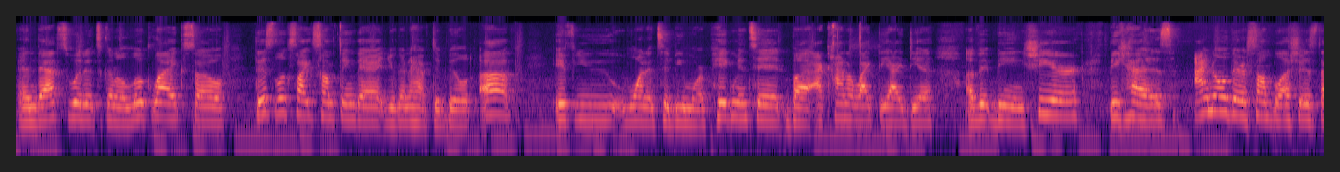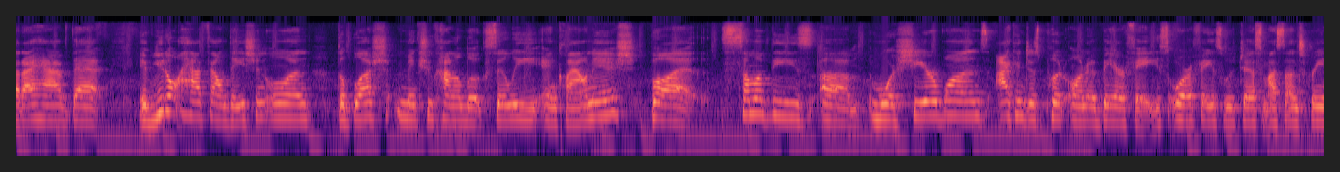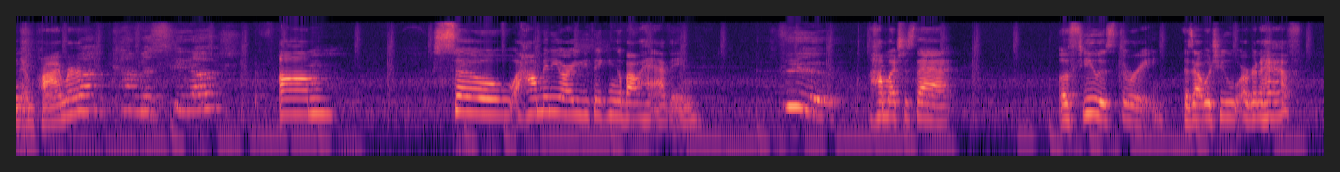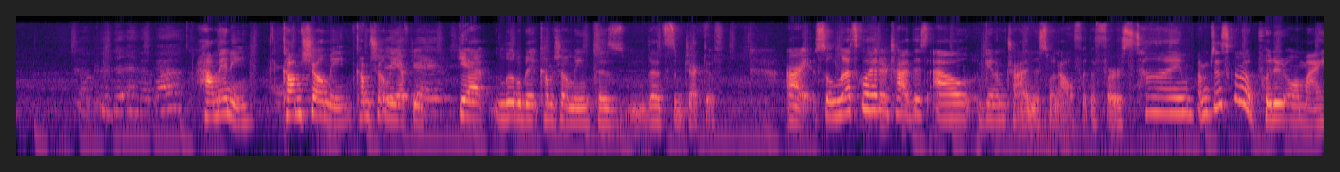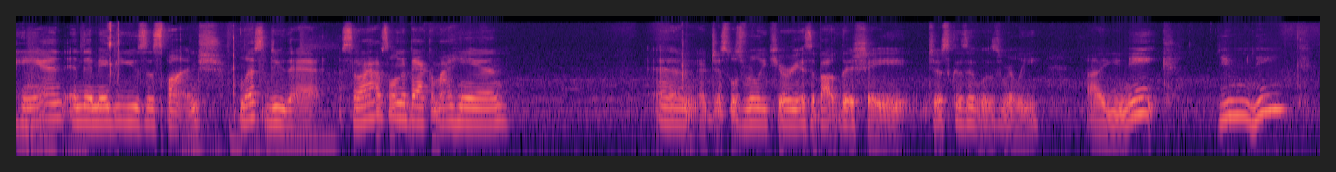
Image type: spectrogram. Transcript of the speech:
and that's what it's gonna look like. So this looks like something that you're gonna have to build up if you want it to be more pigmented, but I kind of like the idea of it being sheer because I know there are some blushes that I have that if you don't have foundation on, the blush makes you kind of look silly and clownish, but some of these um, more sheer ones, I can just put on a bare face or a face with just my sunscreen and primer. Um, so how many are you thinking about having? Few. How much is that? A few is three. Is that what you are gonna have? How many? Come show me. Come show me after. You. Yeah, a little bit. Come show me because that's subjective. All right, so let's go ahead and try this out. Again, I'm trying this one out for the first time. I'm just gonna put it on my hand and then maybe use a sponge. Let's do that. So I have some on the back of my hand and I just was really curious about this shade just because it was really uh, unique. Unique.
